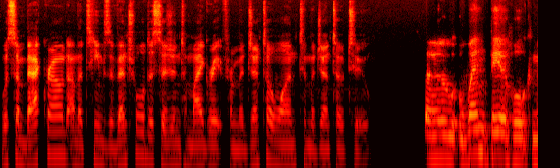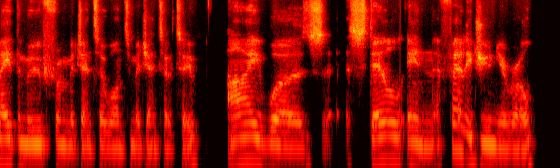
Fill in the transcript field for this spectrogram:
with some background on the team's eventual decision to migrate from Magento 1 to Magento 2. So, when Beerhawk made the move from Magento 1 to Magento 2, I was still in a fairly junior role,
